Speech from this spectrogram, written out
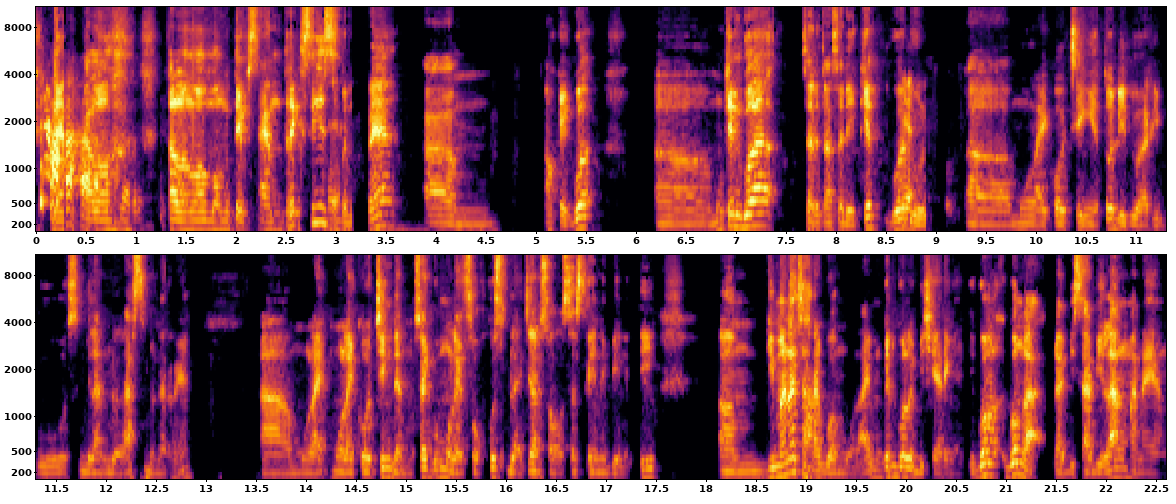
Dan kalau kalau ngomong tips and tricks sih yeah. sebenarnya, um, oke, okay, gue uh, mungkin gue cerita sedikit. Gue yeah. dulu uh, mulai coaching itu di 2019 sebenarnya. Uh, mulai mulai coaching dan maksudnya gue mulai fokus belajar soal sustainability. Um, gimana cara gue mulai? Mungkin gue lebih sharing aja. Gue gue nggak nggak bisa bilang mana yang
